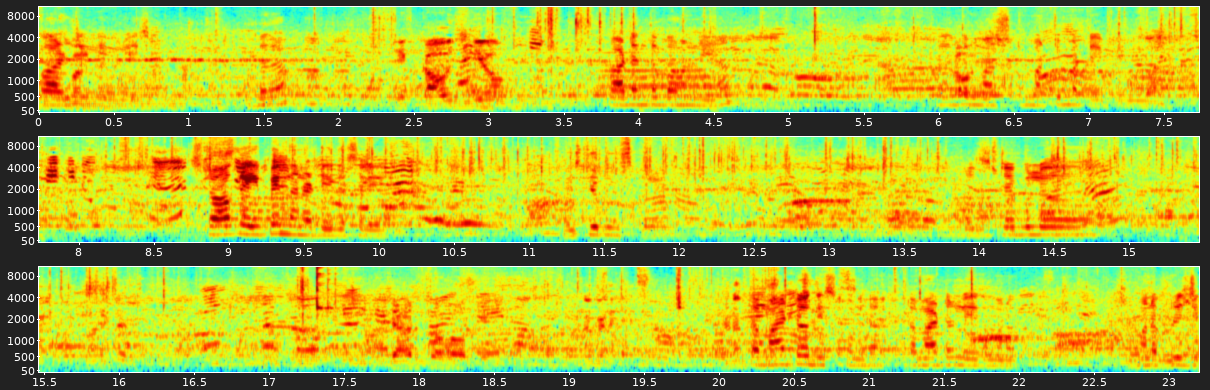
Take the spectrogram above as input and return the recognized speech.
క్వాలిటీ లేవు. కదా కాటన్తో బాగున్నాయా? ఎంత మస్ట్ మట్టి మట్టి అయిపోయింది. స్టాక్ అయిపోయింది అన్నట్టు ఇది అసలు. వెజిటేబుల్స్ వెజిటేబుల్ టమాటో తీసుకుంటా. టమాటో లేదు మనకు. మన ఫ్రిడ్జ్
